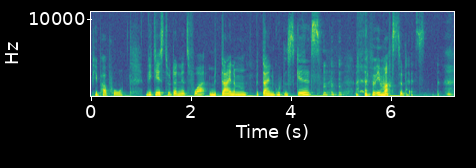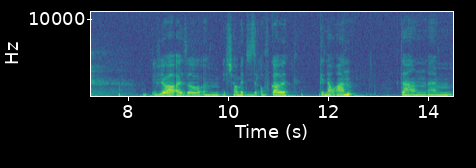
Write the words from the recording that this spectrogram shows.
pipapo. Wie gehst du denn jetzt vor mit, deinem, mit deinen guten Skills? Wie machst du das? Ja, also ähm, ich schaue mir diese Aufgabe genau an dann ähm,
